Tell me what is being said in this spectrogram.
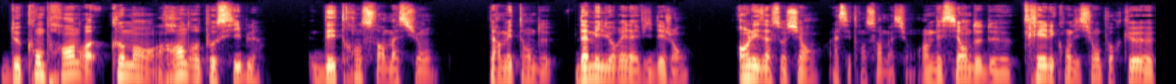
de comprendre comment rendre possible des transformations permettant de d'améliorer la vie des gens en les associant à ces transformations, en essayant de, de créer les conditions pour que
